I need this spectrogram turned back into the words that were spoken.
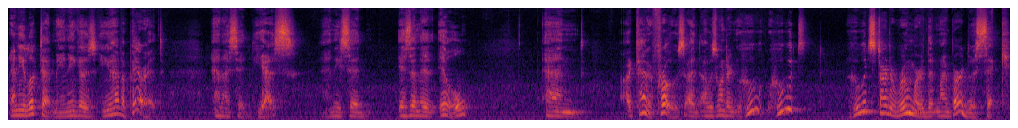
And he looked at me and he goes, You have a parrot? And I said, Yes. And he said, Isn't it ill? And I kind of froze. I, I was wondering who, who, would, who would start a rumor that my bird was sick?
